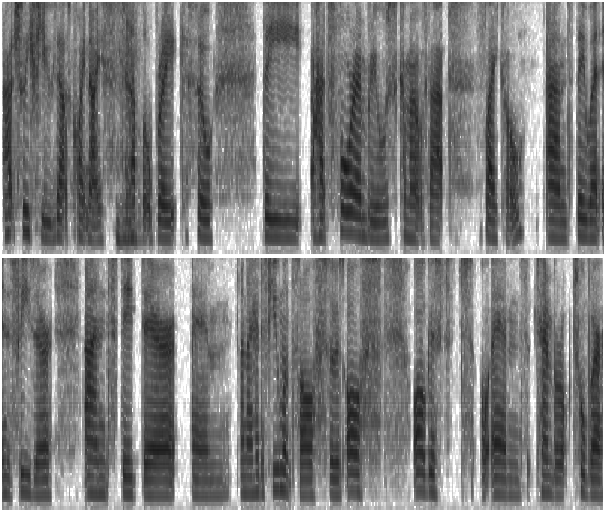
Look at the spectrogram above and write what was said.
actually, phew, that's quite nice mm-hmm. to have a little break. So the I had four embryos come out of that cycle, and they went in the freezer and stayed there um, and I had a few months off. So I was off August, um, September, October,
